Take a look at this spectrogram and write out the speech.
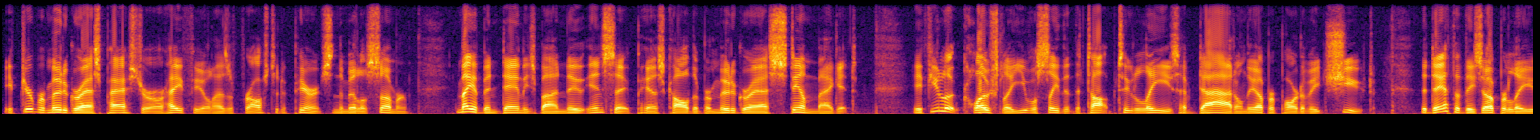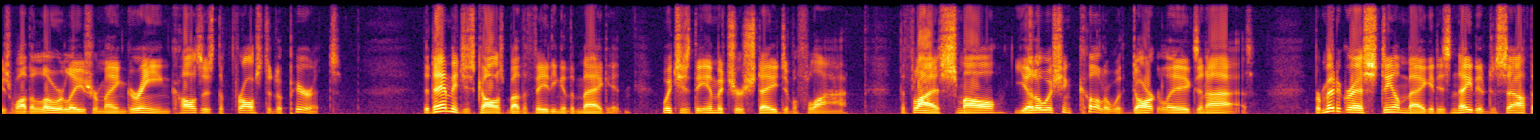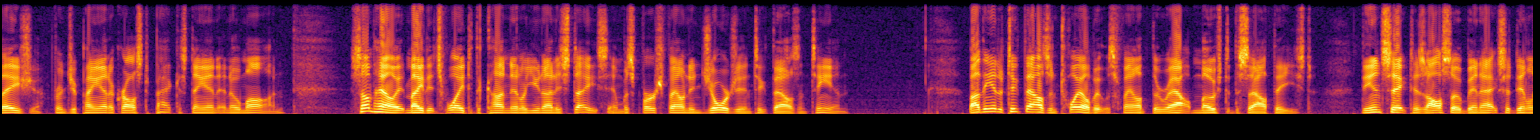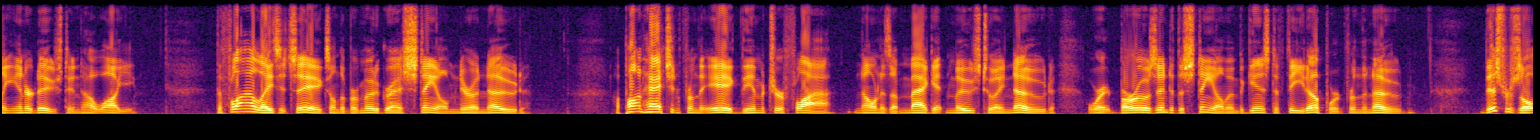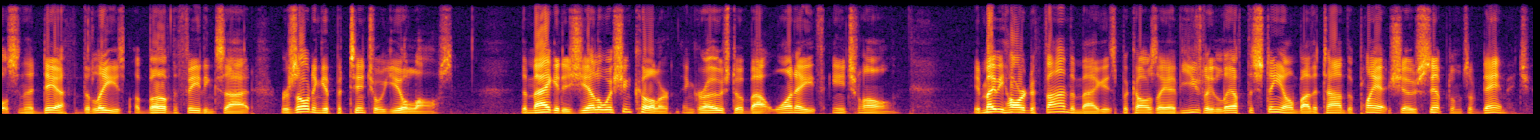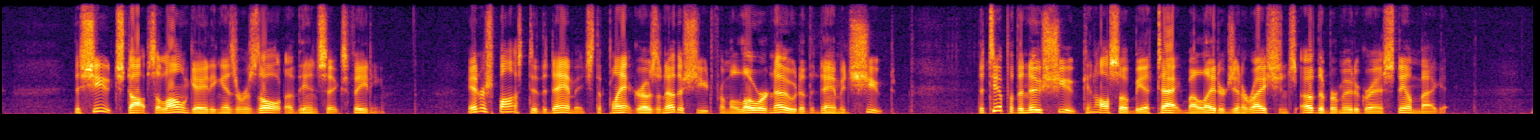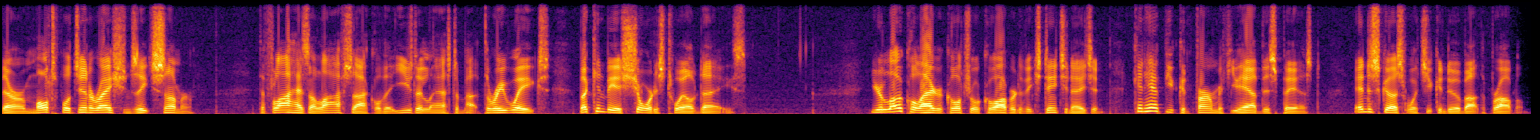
If your Bermuda grass pasture or hayfield has a frosted appearance in the middle of summer, it may have been damaged by a new insect pest called the Bermuda grass stem maggot. If you look closely, you will see that the top two leaves have died on the upper part of each shoot. The death of these upper leaves while the lower leaves remain green causes the frosted appearance. The damage is caused by the feeding of the maggot, which is the immature stage of a fly. The fly is small, yellowish in color with dark legs and eyes. Bermuda grass stem maggot is native to South Asia, from Japan across to Pakistan and Oman. Somehow it made its way to the continental United States and was first found in Georgia in 2010. By the end of 2012, it was found throughout most of the southeast. The insect has also been accidentally introduced into Hawaii. The fly lays its eggs on the Bermuda grass stem near a node. Upon hatching from the egg, the immature fly, known as a maggot, moves to a node where it burrows into the stem and begins to feed upward from the node. This results in the death of the leaves above the feeding site, resulting in potential yield loss. The maggot is yellowish in color and grows to about one eighth inch long. It may be hard to find the maggots because they have usually left the stem by the time the plant shows symptoms of damage. The shoot stops elongating as a result of the insect's feeding. In response to the damage, the plant grows another shoot from a lower node of the damaged shoot. The tip of the new shoot can also be attacked by later generations of the Bermuda grass stem maggot. There are multiple generations each summer. The fly has a life cycle that usually lasts about three weeks, but can be as short as 12 days. Your local agricultural cooperative extension agent can help you confirm if you have this pest and discuss what you can do about the problem.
